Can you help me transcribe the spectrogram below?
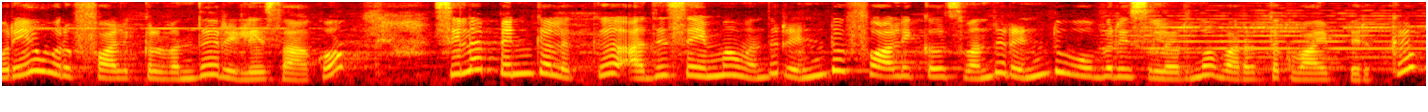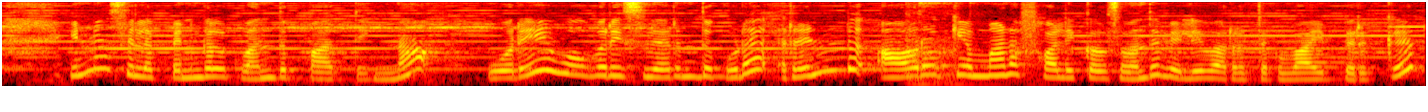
ஒரே ஒரு ஃபாலிக்கல் வந்து ரிலீஸ் ஆகும். சில பெண்களுக்கு அதிசயமாக வந்து ரெண்டு ஃபாலிக்கல்ஸ் வந்து ரெண்டு ஓவரிஸ்லேருந்தும் வரத்துக்கு வாய்ப்பு இருக்குது இன்னும் சில பெண்களுக்கு வந்து பார்த்திங்கன்னா ஒரே ஓவரிஸ்லேருந்து கூட ரெண்டு ஆரோக்கியமான ஃபாலிக்கல்ஸ் வந்து வெளிவரத்துக்கு வாய்ப்பு இருக்குது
